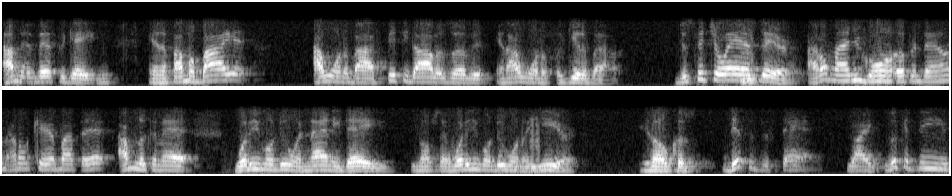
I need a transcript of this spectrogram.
I'm investigating, and if I'm gonna buy it, I want to buy fifty dollars of it, and I want to forget about it. Just sit your ass mm-hmm. there. I don't mind you going up and down. I don't care about that. I'm looking at what are you gonna do in 90 days. You know what I'm saying? What are you gonna do in a mm-hmm. year? You know, because this is the stat. Like, look at these.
